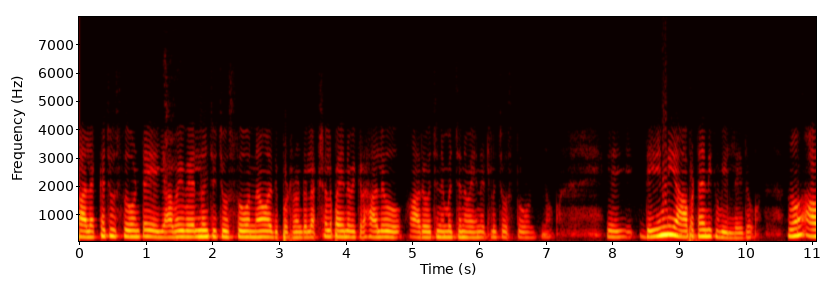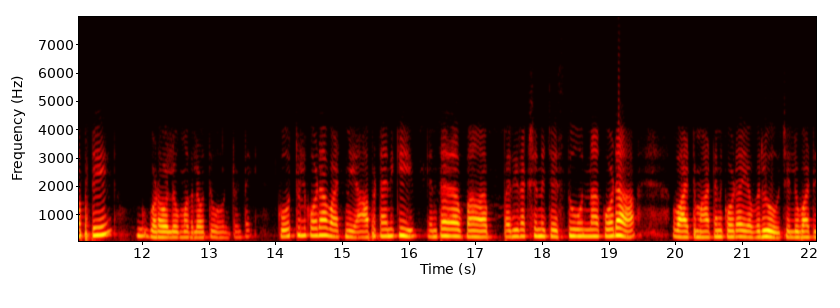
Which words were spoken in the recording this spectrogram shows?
ఆ లెక్క చూస్తూ ఉంటే యాభై వేల నుంచి చూస్తూ ఉన్నాం అది ఇప్పుడు రెండు లక్షల పైన విగ్రహాలు ఆ రోజు నిమజ్జనం అయినట్లు చూస్తూ ఉంటున్నాం. దేన్ని ఆపటానికి వీల్లేదు. ఆపితే గొడవలు మొదలవుతూ ఉంటుంటాయి. కోర్టులు కూడా వాటిని ఆపటానికి ఎంత పరిరక్షణ చేస్తూ ఉన్నా కూడా వాటి మాటను కూడా ఎవరు చెల్లుబాటు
